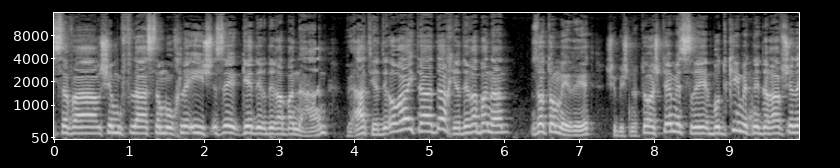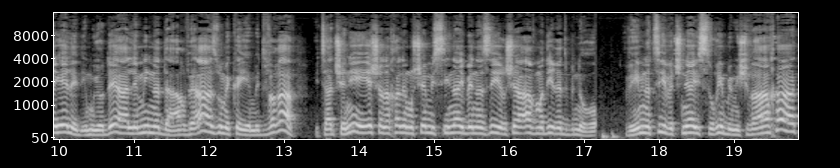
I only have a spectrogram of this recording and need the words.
סבר שמופלא סמוך לאיש זה גדר דרבנן, ואתיה דאורייתא דחיא דרבנן. זאת אומרת שבשנתו ה-12 בודקים את נדריו של הילד, אם הוא יודע למי נדר, ואז הוא מקיים את דבריו. מצד שני, יש הלכה למשה מסיני בנזיר שהאב מדיר את בנו, ואם נציב את שני האיסורים במשוואה אחת,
